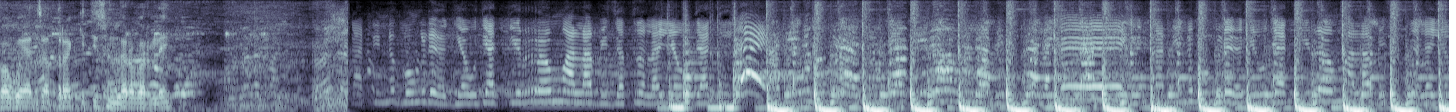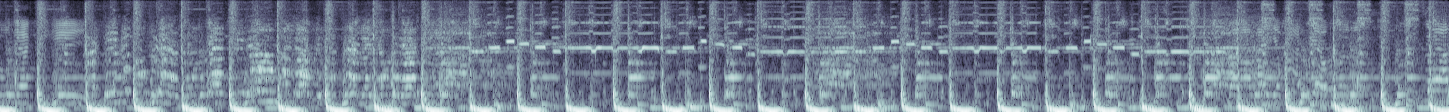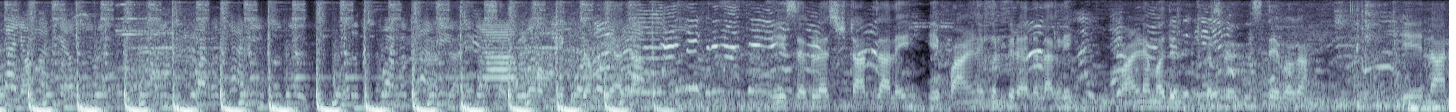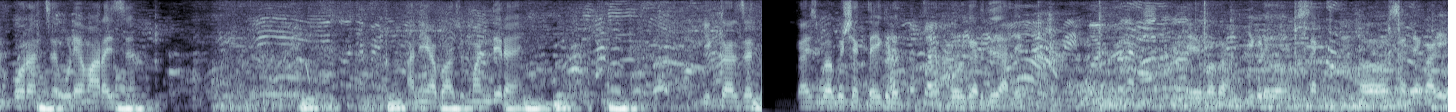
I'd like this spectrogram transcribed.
बघूया जत्रा किती सुंदर भरले. घेऊ द्या की र मला बी जत्रेला येऊ द्या की. हे सगळं स्टार्ट झालंय. हे पाळणे पण फिरायला लागले. पाळण्यामधून कसं दिसतंय बघा. हे लहान पोरांचं उड्या मारायचं. आणि या बाजू मंदिर आहे. हे कर्जत काहीच बघू शकता इकडे. भरपूर गर्दी झाली. हे बघा इकडे संध्याकाळी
